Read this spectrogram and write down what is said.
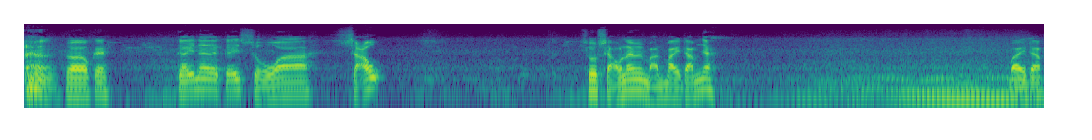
rồi ok. Cái này là cái số à, 6 số 6 này mình bán 700 nhá. 700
